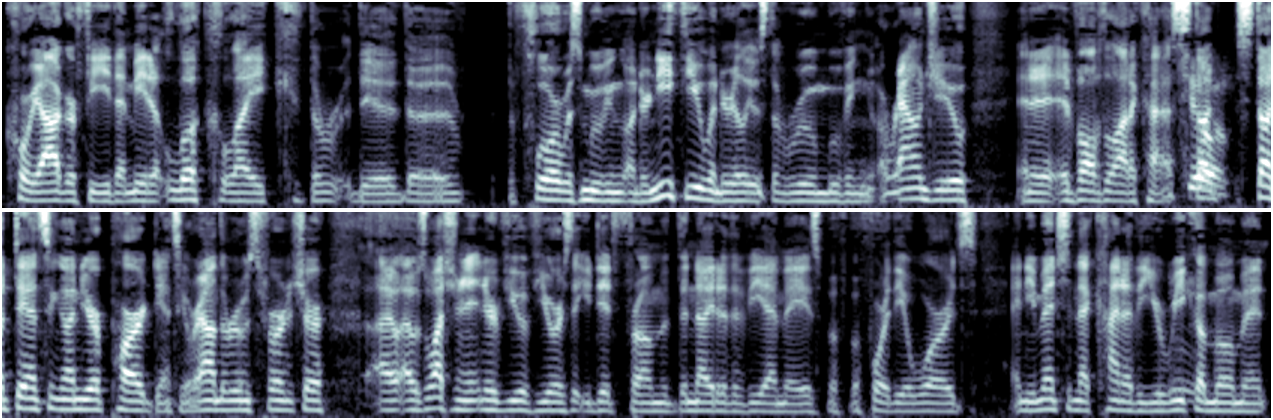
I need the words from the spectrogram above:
choreography that made it look like the the the the floor was moving underneath you when really it was the room moving around you, and it involved a lot of kind of stunt, Sure. stunt dancing on your part, dancing around the room's furniture. I, I was watching an interview of yours that you did from the night of the VMAs before the awards, and you mentioned that kind of the eureka moment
